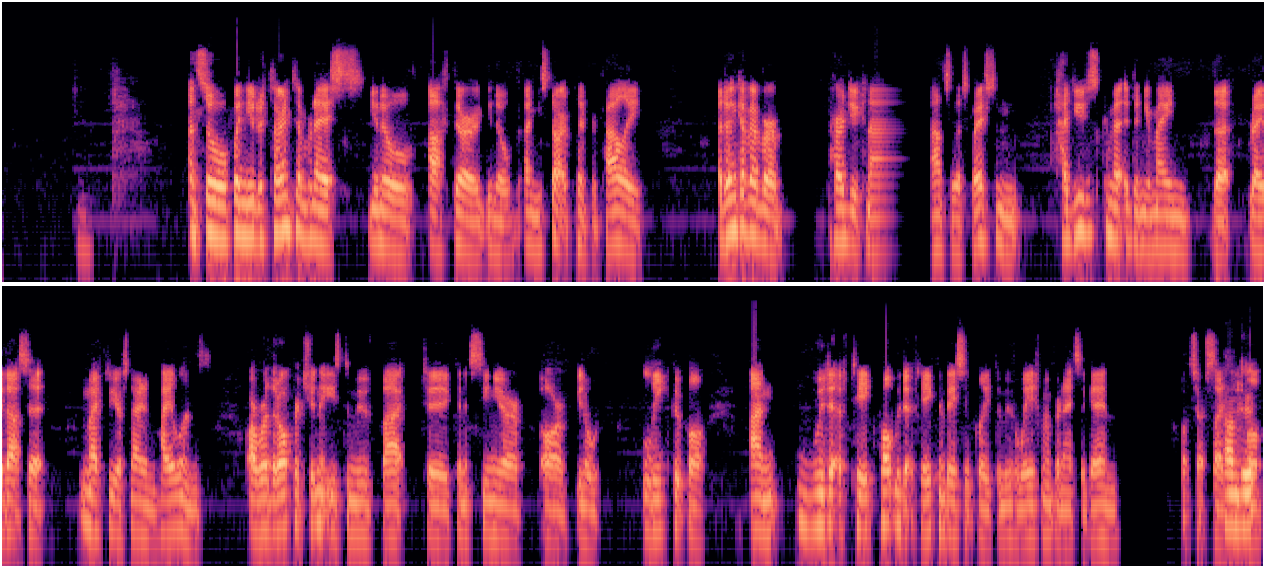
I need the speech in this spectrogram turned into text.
And so when you returned to Inverness, you know, after, you know, and you started playing for Caley, I don't think I've ever heard you can answer this question. Had you just committed in your mind that, right, that's it, my career's now in Highlands? Or were there opportunities to move back to kind of senior or, you know, league football? And would it have taken what would it have taken basically to move away from Inverness again? What sort of size club?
